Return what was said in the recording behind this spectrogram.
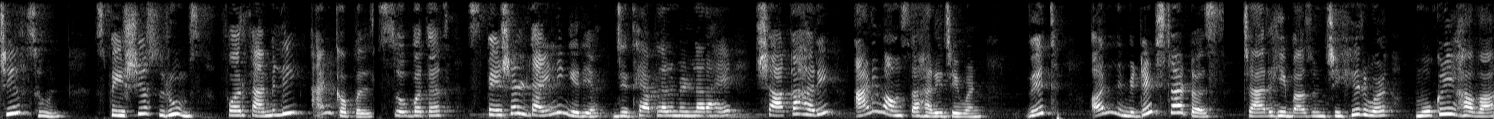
chill zone spacious rooms for family and couples सोबतच स्पेशल डायनिंग एरिया जिथे आपल्याला मिळणार आहे शाकाहारी आणि मांसाहारी जेवण विथ अनलिमिटेड स्टार्टर्स चारही बाजूंची हिरवळ मोकळी हवा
